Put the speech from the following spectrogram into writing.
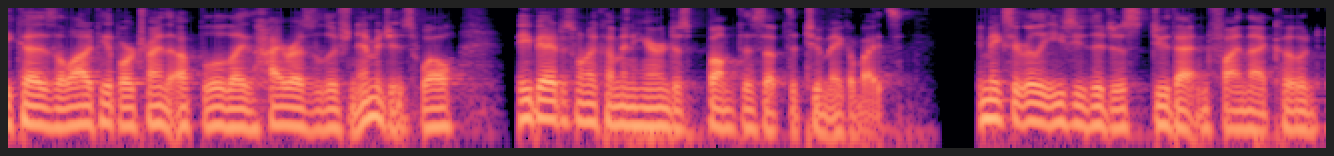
because a lot of people are trying to upload like high resolution images. Well, maybe I just want to come in here and just bump this up to two megabytes. It makes it really easy to just do that and find that code.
